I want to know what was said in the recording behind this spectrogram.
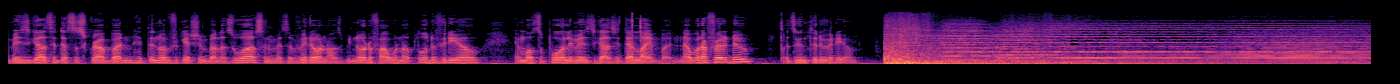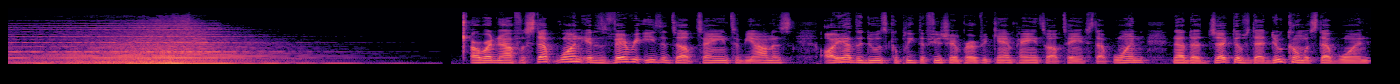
make sure you guys hit that subscribe button, hit the notification bell as well, so you miss a video and I'll be notified when I upload a video, and most importantly, make sure you guys hit that like button. Now, without further ado, let's get into the video. Alright now for step one, it is very easy to obtain to be honest. All you have to do is complete the Future Imperfect campaign to obtain step one. Now the objectives that do come with step one,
